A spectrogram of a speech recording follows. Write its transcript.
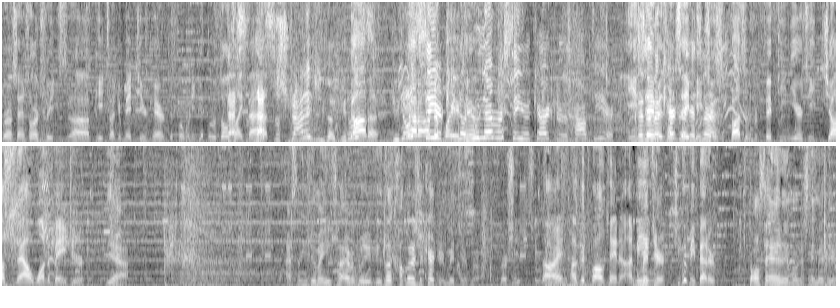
bro. Samsora treats uh, Peach like a mid-tier character, but when you get the results That's, like that, that's the strategy, though. You, you don't, gotta- you you don't gotta say your, your no, you never say your character is top tier. Esam then the has been character saying gets Peach is busted for 15 years. He just now won a major. Yeah. That's what you do, man. You tell everybody. Like, how good is your character? Mid tier, bro. Bro, she, she's alright. How good's Palutena? I mean, Mid-tier. she could be better. Don't say anything, bro. Just say mid tier.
